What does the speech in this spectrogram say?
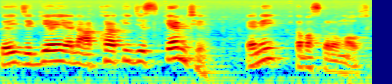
કઈ જગ્યાએ અને આખો આખી જે સ્કેમ છે, એની તપાસ કરવામાં આવશે.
